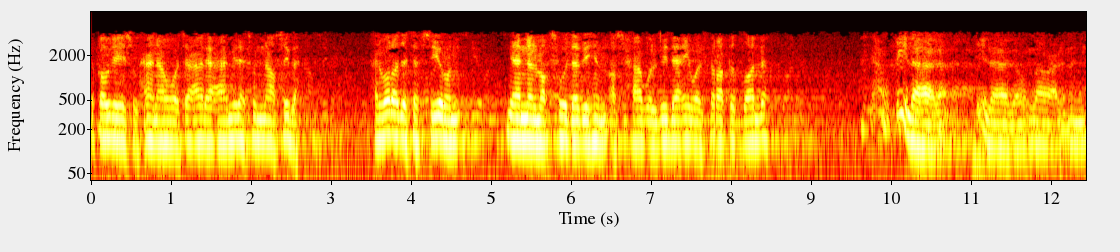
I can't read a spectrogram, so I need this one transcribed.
بقوله سبحانه وتعالى عاملة ناصبة. هل ورد تفسير لأن المقصود بهم أصحاب البدع والفرق الضالة؟ نعم قيل هذا. قيل هذا والله أعلم.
